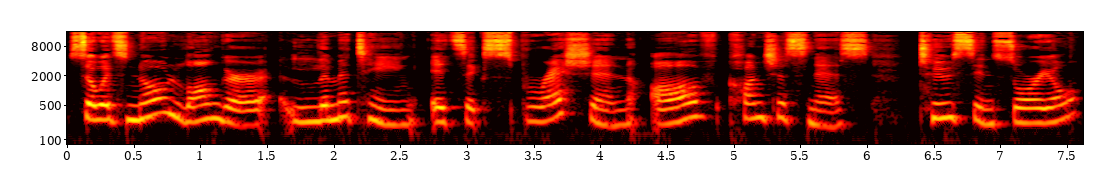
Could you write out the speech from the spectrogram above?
So it's no longer limiting its expression of consciousness to sensorial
